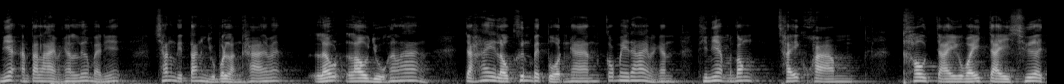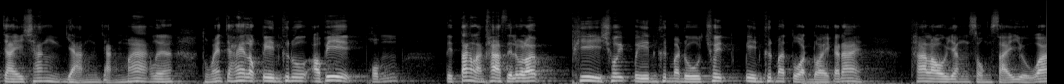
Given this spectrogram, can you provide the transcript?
เนี่ยอันตรายเหมือนกันเรื่องแบบนี้ ช่างติดตั้งอยู่บนหลังคาใช่ไหมแล้วเราอยู่ข้างล่าง จะให้เราขึ้นไปตรวจงานก็ไม่ได้เหมือนกัน ทีเนี้ยมันต้องใช้ความ เข้าใจไว้ใจเชื่อใจช่างอย่างอย่างมากเลยนะถูกไหมจะให้เราปีนขึ้นดูเอาพี่ผมติดตั้งหลังคาเสร็จเรียบร้อยพี่ช่วยปีนขึ้นมาดูช่วยปีนขึ้นมาตรวจหน่อยก็ได้ ถ้าเรายังสงสัยอยู่ว่า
